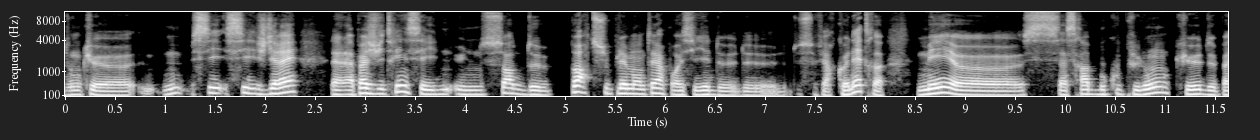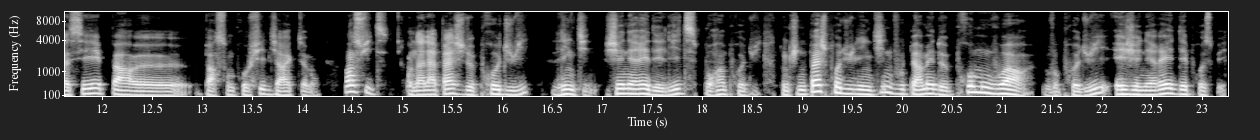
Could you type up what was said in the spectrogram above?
Donc, c'est je dirais, la page vitrine, c'est une une sorte de porte supplémentaire pour essayer de se faire connaître, mais, heu, ça sera beaucoup plus long que de passer par, son profil directement. Ensuite, on a la page de produit LinkedIn, générer des leads pour un produit. Donc une page produit LinkedIn vous permet de promouvoir vos produits et générer des prospects.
